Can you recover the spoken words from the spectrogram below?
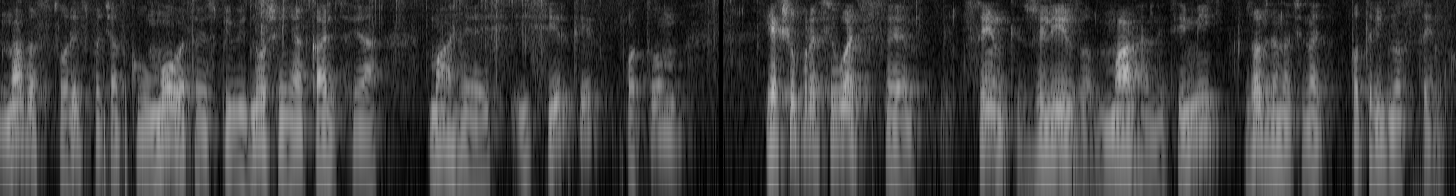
треба створити спочатку умови, тобто співвідношення кальція, магнія і, і сірки. Потім, якщо працювати з цинк, желізо, марганець і мідь, завжди починати потрібно з цинку.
